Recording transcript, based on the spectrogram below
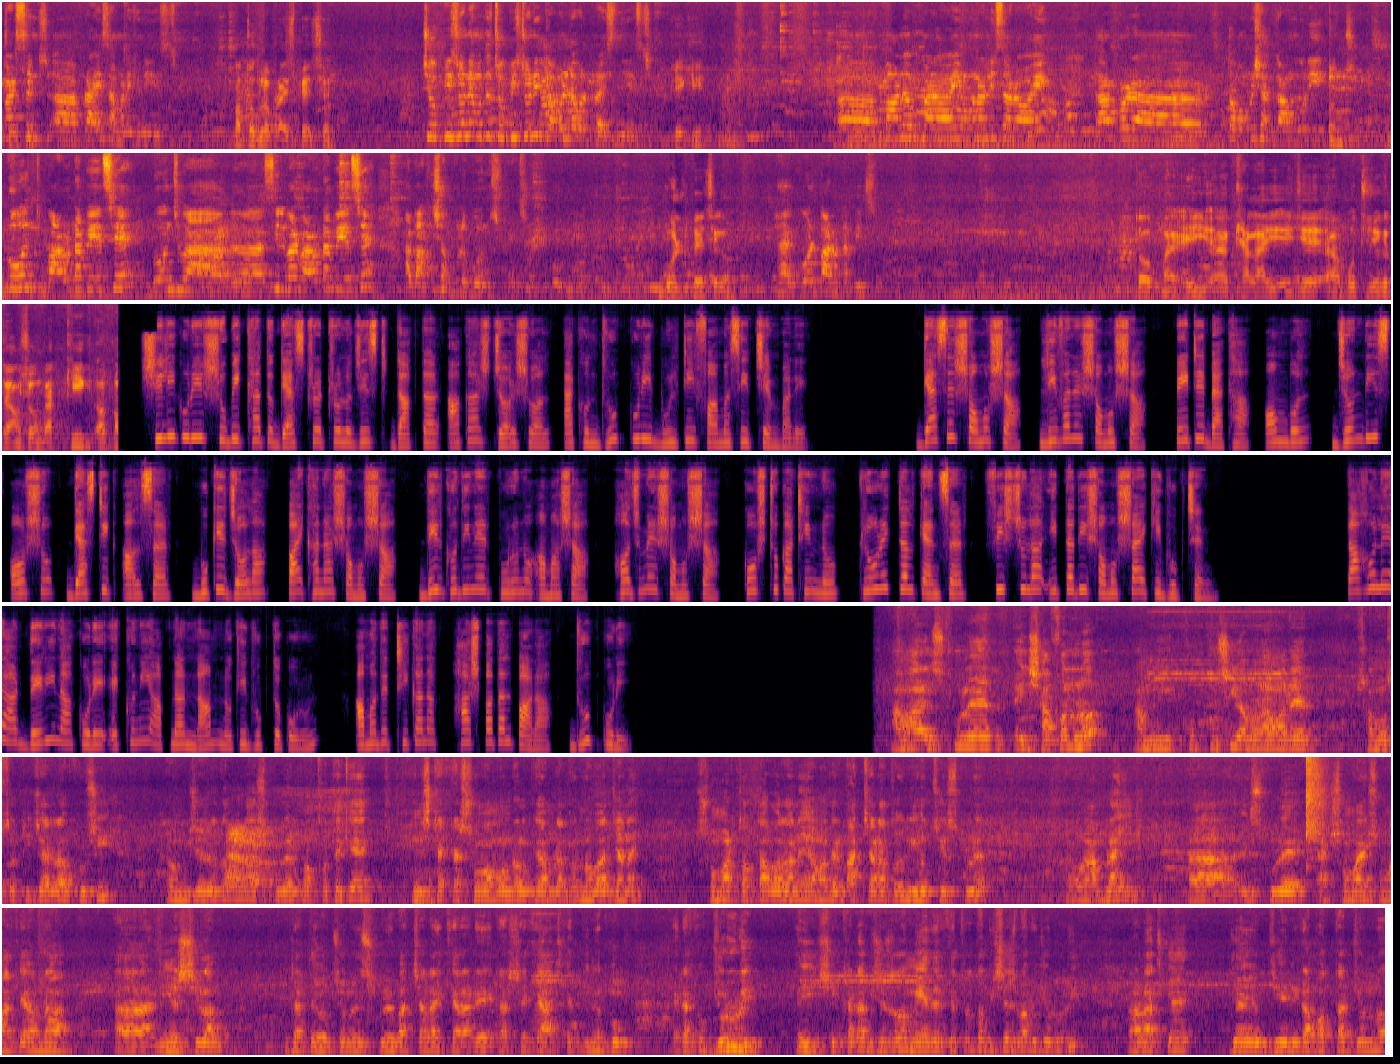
প্রাইস আমার এখানে এসেছে। কতগুলো প্রাইজ পেয়েছে? চব্বিশ জনের মধ্যে চব্বিশ জনই ডবল ডবল প্রাইজ নিয়ে এসেছে। কে কি? মানব রয় মোনালিসা রয় তারপর আহ, তপপ্রসাদ গাঙ্গুলি। ব্রোঞ্জ। বারোটা পেয়েছে ব্রোঞ্জ সিলভার বারোটা পেয়েছে আর বাকি সবগুলো ব্রোঞ্জ পেয়েছে। গোল্ড পেয়েছে গো? হ্যাঁ গোল্ড বারোটা পেয়েছে। তো এই খেলায় এই যে প্রতিযোগিতায় অংশগ্রহণ করা কি শিলিগুড়ির সুবিখ্যাত গ্যাস্ট্রোট্রোলজিস্ট ডাক্তার আকাশ জয়সওয়াল এখন ধূপগুড়ি বুলটি ফার্মাসির চেম্বারে। গ্যাসের সমস্যা, লিভারের সমস্যা, পেটে ব্যথা, অম্বল, জন্ডিস, অর্শ, গ্যাস্ট্রিক আলসার, বুকে জ্বলা, পায়খানার সমস্যা, দীর্ঘদিনের পুরনো আমাশা, হজমের সমস্যা, কোষ্ঠকাঠিন্য, ক্লোরেক্টাল ক্যান্সার, ফিস্চুলা ইত্যাদি সমস্যায় কি ভুগছেন? তাহলে আর দেরি না করে এক্ষুনি আপনার নাম নথিভুক্ত করুন। আমাদের ঠিকানা হাসপাতাল পাড়া, ধূপগুড়ি। আমার স্কুলের এই সাফল্য, আমি খুব খুশি এবং আমাদের সমস্ত টিচাররাও খুশি এবং বিশেষত আমরা স্কুলের পক্ষ থেকে ইন্সট্রাক্টর সোমা মণ্ডলকে আমরা ধন্যবাদ জানাই। সোমার তত্ত্বাবধানে আমাদের বাচ্চারা তৈরি হচ্ছে স্কুলে এবং আমরাই স্কুলে এক সময় সোমাকে আমরা নিয়ে এসেছিলাম, যাতে হচ্ছিল স্কুলের বাচ্চারা এই ক্যারাটে এটা শেখে। আজকের দিনে খুব, এটা খুব জরুরি। এই শিক্ষাটা বিশেষত মেয়েদের ক্ষেত্রে তো বিশেষভাবে জরুরি। কারণ আজকে যে যে নিরাপত্তার জন্য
